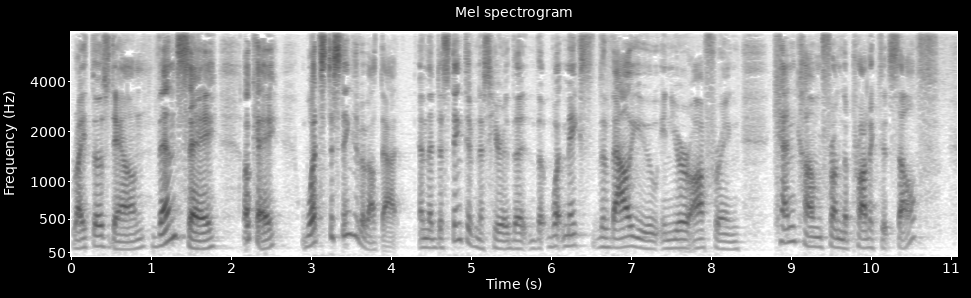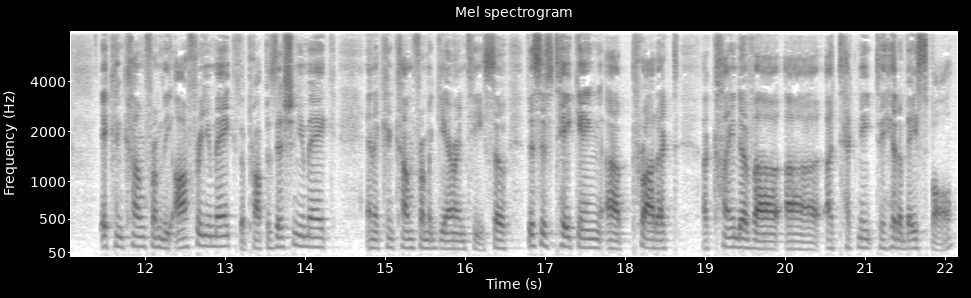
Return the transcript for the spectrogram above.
Write those down, then say, okay, what's distinctive about that? And the distinctiveness here, the, the, what makes the value in your offering can come from the product itself, it can come from the offer you make, the proposition you make, and it can come from a guarantee. So this is taking a product, a kind of a, a, a technique to hit a baseball.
